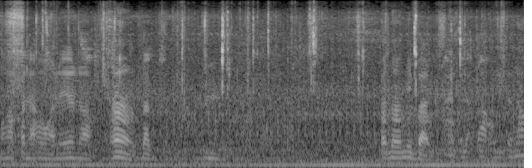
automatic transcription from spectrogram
Mga panahon ano yun oh. Oh. Bag. Panahon ni Bugs. Ay, wala pa ako dito no.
